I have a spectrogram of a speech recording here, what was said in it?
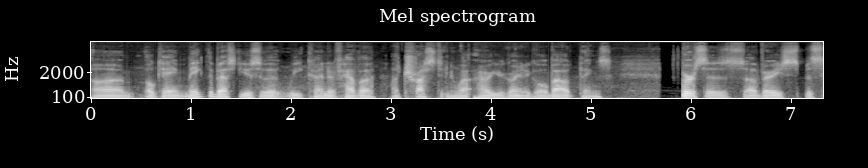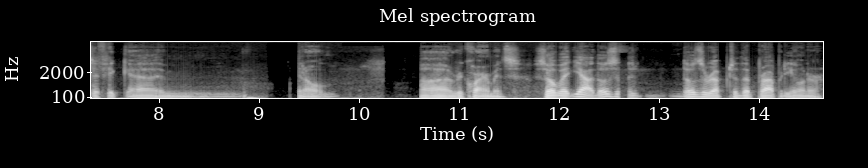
Um, okay, make the best use of it. We kind of have a, a trust in what, how you're going to go about things, versus a very specific, um, you know, uh, requirements. So, but yeah, those are, those are up to the property owner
